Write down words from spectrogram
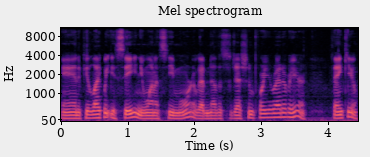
And if you like what you see and you want to see more, I've got another suggestion for you right over here. Thank you.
